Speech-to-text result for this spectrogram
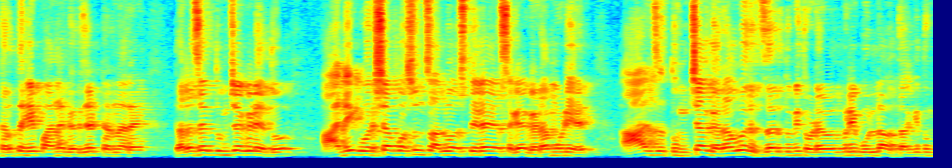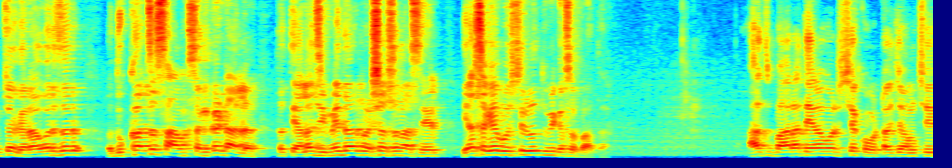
खरं तर हे पाहणं गरजेचं ठरणार आहे. दादासाहेब तुमच्याकडे येतो. अनेक वर्षापासून चालू असलेल्या या सगळ्या घडामोडी आहेत. आज तुमच्या घरावर जर तुम्ही थोड्या वेळपूर्वी बोलला होता की तुमच्या घरावर जर दुःखाचं संकट आलं तर त्याला जिम्मेदार प्रशासन असेल. या सगळ्या गोष्टीवर तुम्ही कसं पाहता? आज बारा तेरा वर्ष कोर्टाची आमची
